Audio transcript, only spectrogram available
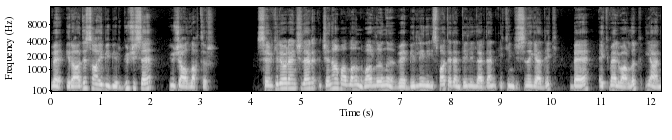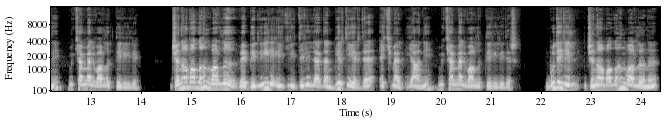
ve irade sahibi bir güç ise Yüce Allah'tır. Sevgili öğrenciler, Cenab-ı Allah'ın varlığını ve birliğini ispat eden delillerden ikincisine geldik. B. Ekmel varlık yani mükemmel varlık delili. Cenab-ı Allah'ın varlığı ve birliği ile ilgili delillerden bir diğeri de ekmel yani mükemmel varlık delilidir. Bu delil Cenab-ı Allah'ın varlığını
